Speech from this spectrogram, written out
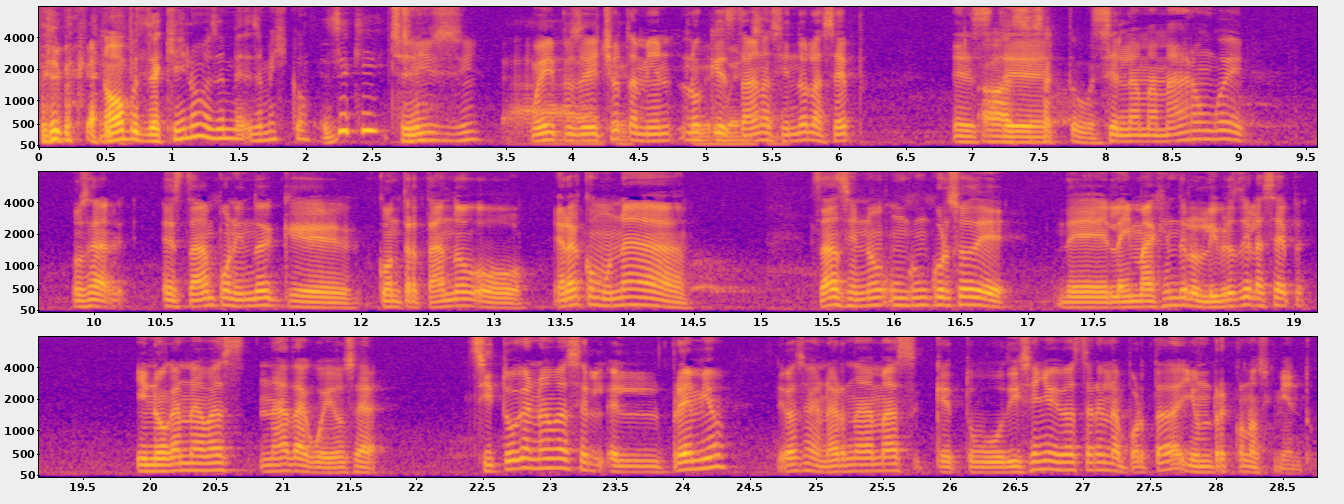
Felipe Calderón. No, pues de aquí no, es de, Me- es de México. ¿Es de aquí? Sí, sí, sí. Ah, Güey, pues de hecho qué- también qué lo que estaban haciendo la CEP, este, Ah, sí, exacto, güey. se la mamaron, güey. O sea, estaban poniendo de que contratando o era como una estaban haciendo un concurso de de la imagen de los libros de la CEP y no ganabas nada, güey. O sea, si tú ganabas el, el premio, te ibas a ganar nada más que tu diseño iba a estar en la portada y un reconocimiento.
